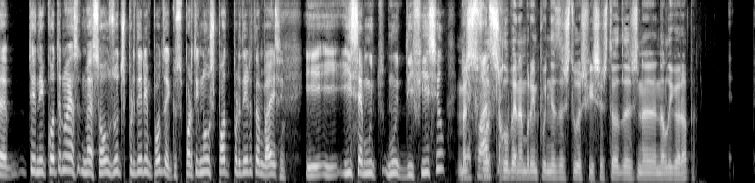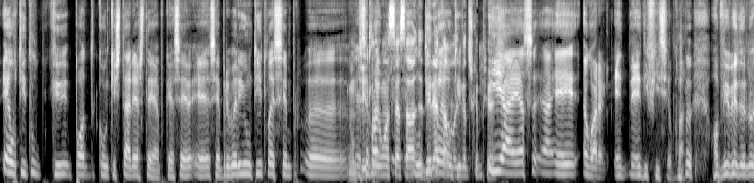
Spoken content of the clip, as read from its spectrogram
uh, tendo em conta, não é, não é só os outros perderem pontos, é que o Sporting não os pode perder também. E, e, isso é muito, muito difícil. Mas é se claro fosses que... Ruben Amorim, punhas as tuas fichas todas na, na Liga Europa? É o título que pode conquistar esta época. Essa é, essa é a primeira e um título é sempre. Uh, um é título sempre, e um acesso um direto é, à Liga dos Campeões. E há essa. É, agora, é, é difícil. Claro. Obviamente, eu não,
